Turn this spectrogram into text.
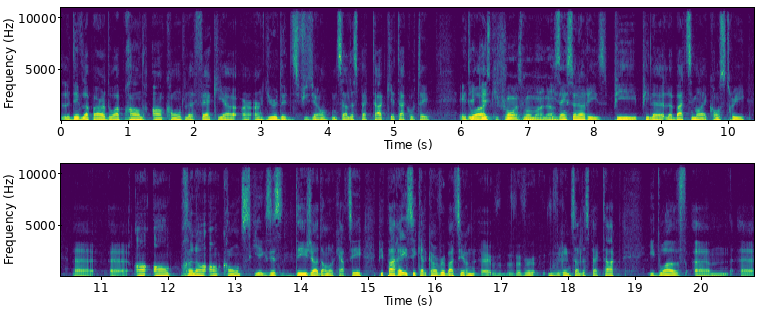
le développeur doit prendre en compte le fait qu'il y a un, un, lieu de diffusion, une salle de spectacle qui est à côté. Et, Et qu'est-ce qu'ils font à ce moment-là? Ils insonorisent, puis, puis le, le bâtiment est construit euh, euh, en, en, prenant en compte ce qui existe déjà dans le quartier. Puis pareil, si quelqu'un veut bâtir, une, euh, veut, veut ouvrir une salle de spectacle, ils doivent euh, euh,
